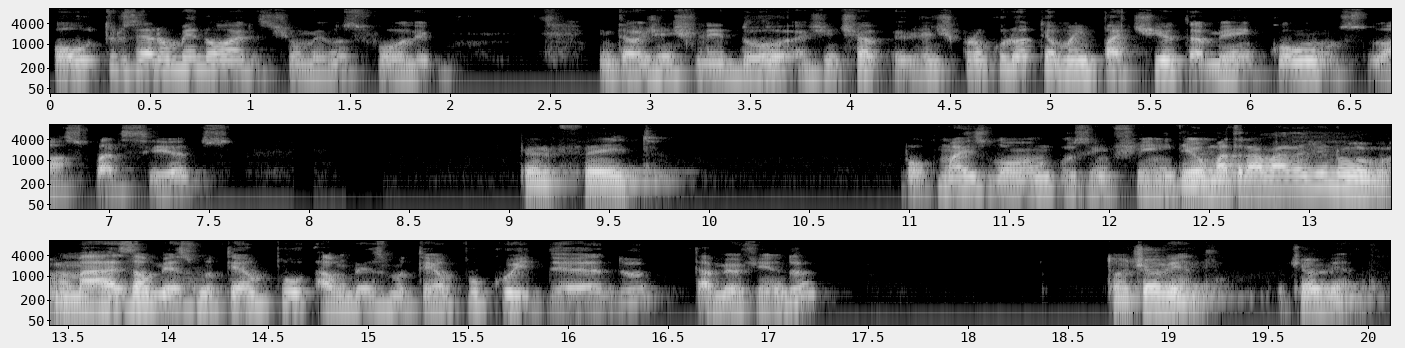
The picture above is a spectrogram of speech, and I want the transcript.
outros eram menores, tinham menos fôlego. Então, a gente lidou, a gente, a gente procurou ter uma empatia também com os nossos parceiros. Perfeito. pouco mais longos, enfim. Deu uma travada de novo. Rapaz. Mas ao mesmo tempo, ao mesmo tempo cuidando. Tá me ouvindo? Tô te ouvindo. Tô te ouvindo.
